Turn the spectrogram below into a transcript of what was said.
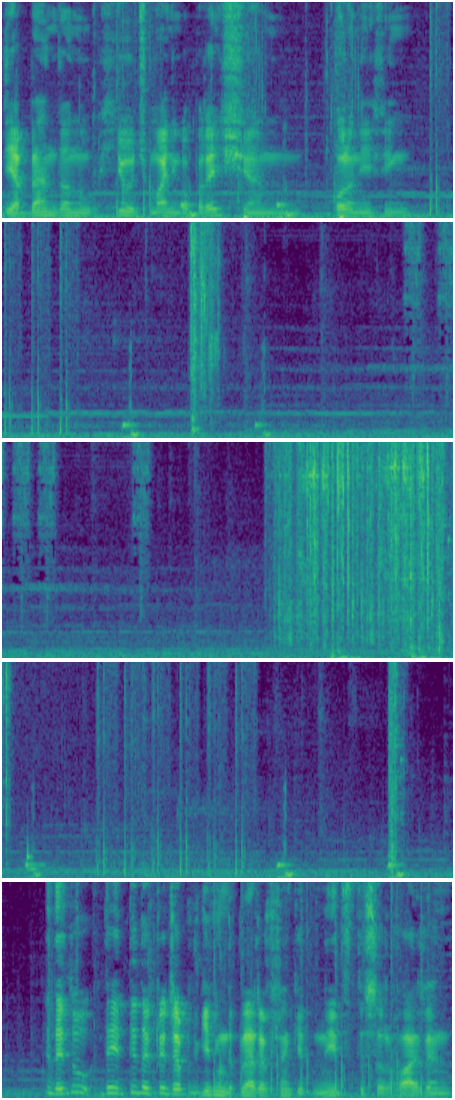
the abandoned huge mining operation colony thing. They do they did a great job at giving the player everything it needs to survive and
